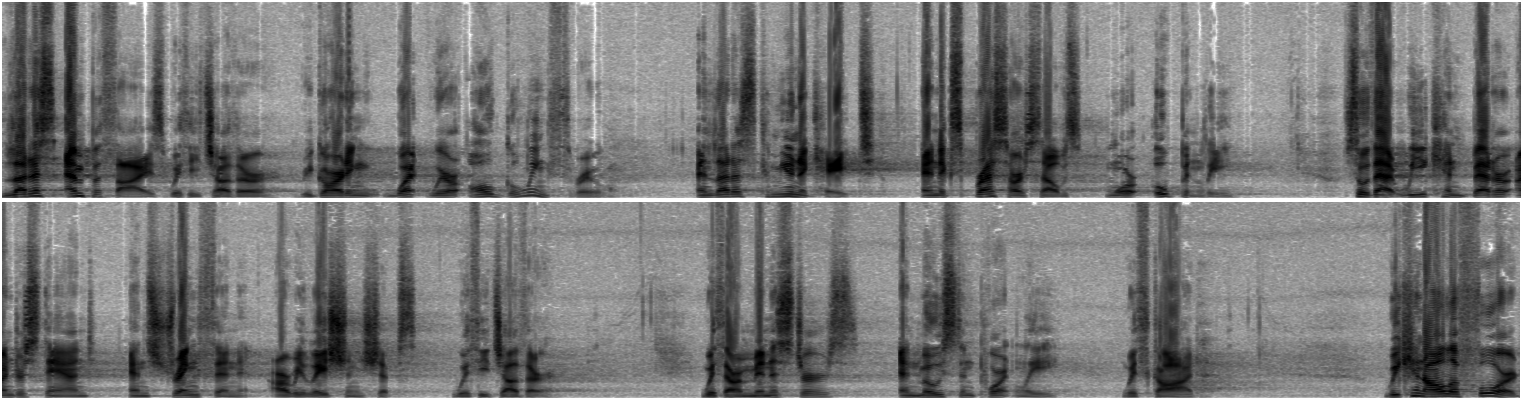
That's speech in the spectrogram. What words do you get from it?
Let us empathize with each other regarding what we're all going through, and let us communicate and express ourselves more openly so that we can better understand and strengthen our relationships with each other, with our ministers, and most importantly, with God. We can all afford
